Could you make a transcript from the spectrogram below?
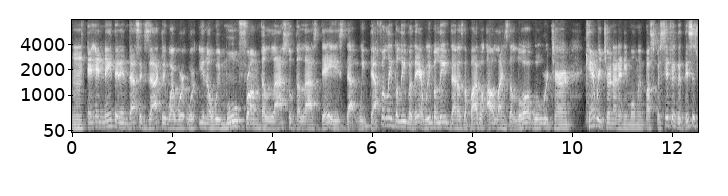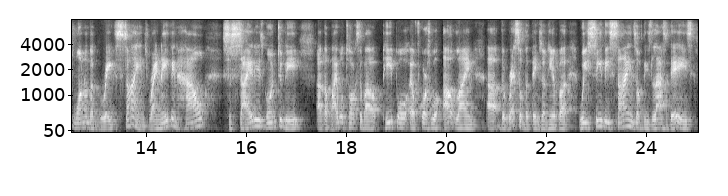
Mm, and, and, Nathan, and that's exactly why we're, we're, you know, we move from the last of the last days that we definitely believe are there. We believe that as the Bible outlines, the Lord will return, can't return at any moment, but specifically, this is one of the great signs, right, Nathan? How society is going to be. Uh, the Bible talks about people, of course, we'll outline uh, the rest of the things on here, but we see these signs of these last days.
